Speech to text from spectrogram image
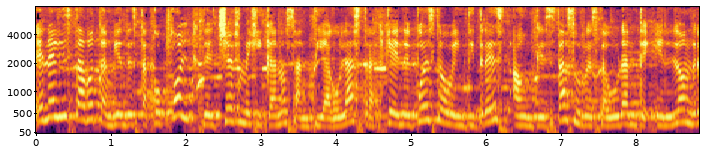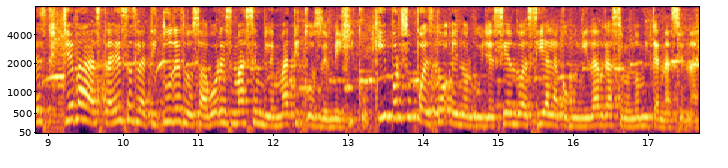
En el listado también destacó Col del chef mexicano Santiago Lastra, que en el puesto 23, aunque está su restaurante en Londres, lleva hasta esas latitudes los sabores más emblemáticos de México y por supuesto enorgulleciendo así a la comunidad gastronómica nacional.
